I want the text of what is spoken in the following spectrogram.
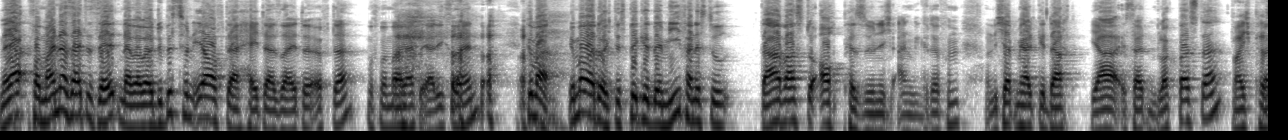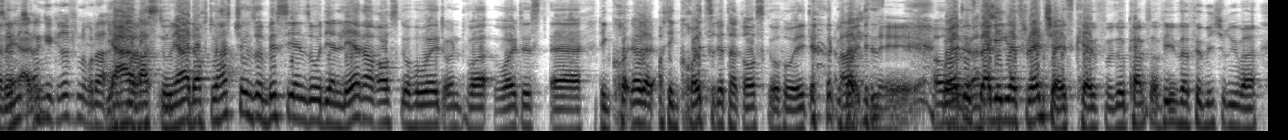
Naja, von meiner Seite seltener, aber du bist schon eher auf der Hater-Seite öfter, muss man mal ganz ehrlich sein. Guck mal, geh mal durch. Despicable Me fandest du, da warst du auch persönlich angegriffen. Und ich habe mir halt gedacht, ja, ist halt ein Blockbuster. War ich persönlich wir- angegriffen oder Ja, warst du. Ja, doch, du hast schon so ein bisschen so den Lehrer rausgeholt und wo, wolltest äh, den, äh, auch den Kreuzritter rausgeholt und Ach, wolltest, nee. Oh wolltest da gegen das Franchise kämpfen. So kam es auf jeden Fall für mich rüber.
